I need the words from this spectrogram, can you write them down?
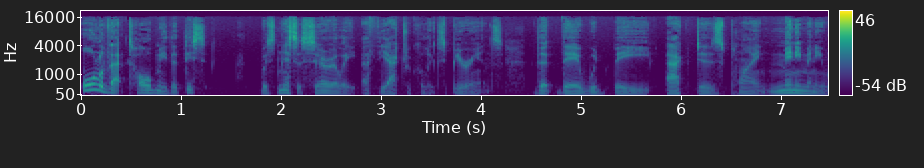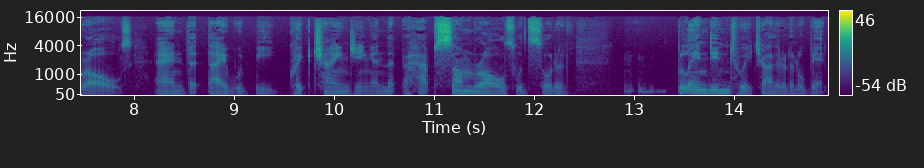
all of that told me that this was necessarily a theatrical experience, that there would be actors playing many, many roles, and that they would be quick changing, and that perhaps some roles would sort of blend into each other a little bit.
